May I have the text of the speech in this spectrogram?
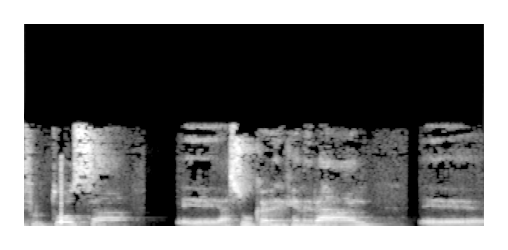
fructosa, eh, azúcar en general. Eh,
